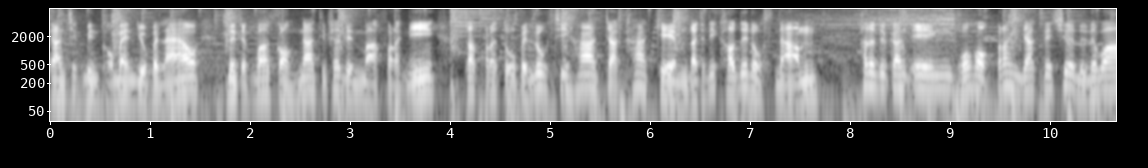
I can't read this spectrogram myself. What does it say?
การเช็คบินของแมนยูไปแล้ว เนื่องจากว่ากองหน้าทีมชาติเดนมาร์กฝ่ายนี้ซัดประตูเป็นลูกที่ 5 จาก 5 เกม หลังจากที่เขาได้ลงสนามขณะเดียวกันเองหัวหอกปรั้งยักษ์ได้เชื่อเลยนะว่า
